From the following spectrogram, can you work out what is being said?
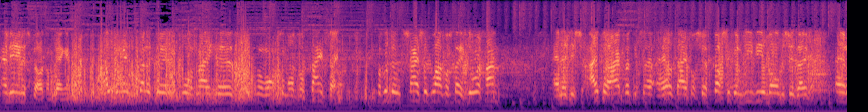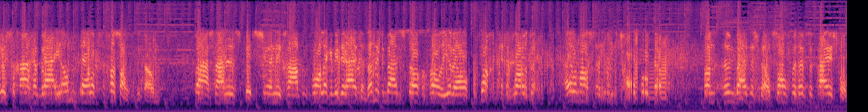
en weer in het spel kan brengen. Op elk moment kan het uh, volgens mij uh, wel tijd zijn. Maar goed, de scheidsrechter laat nog steeds doorgaan. En het is uiteraard, wat ik de hele tijd al zeg, Kastikum die weer balbezit heeft. En rustig aan gaat draaien om de helft van Zandvoort te komen. Paas naar de spits en ik ga het gewoon lekker weer eruit. En dat is een buitenspelgeval, jawel. Vlag en gefloten. Helemaal in het schoolvoorbeeld van hun buitenspel. Zandvoort heeft een vrije schop.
